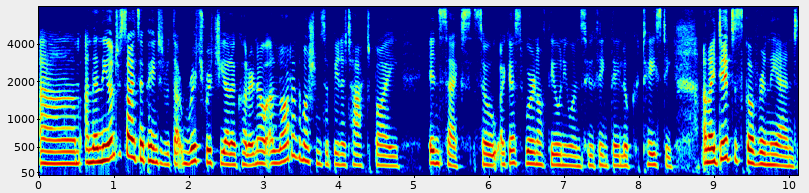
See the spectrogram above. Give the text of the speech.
Um, and then the undersides I painted with that rich, rich yellow colour. Now, a lot of the mushrooms have been attacked by insects, so I guess we're not the only ones who think they look tasty. And I did discover in the end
